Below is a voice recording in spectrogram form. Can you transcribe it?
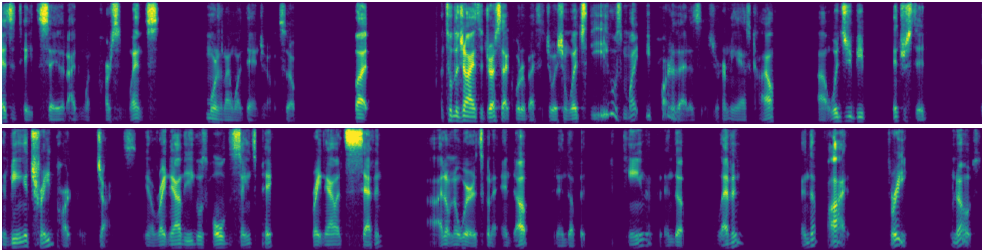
hesitate to say that I'd want Carson Wentz more than I want Dan Jones. So, but until the Giants address that quarterback situation, which the Eagles might be part of that, as, as you heard me ask Kyle, uh, would you be interested in being a trade partner with the Giants? You know, right now the Eagles hold the Saints pick. Right now it's seven. I don't know where it's going to end up. It could end up at 15. It could end up 11. End up five, three. Who knows?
